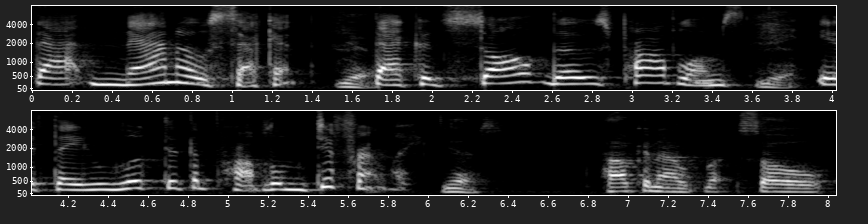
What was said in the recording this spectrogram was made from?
that nanosecond Yeah. that could solve those problems Yeah. if they looked at the problem differently. Yes. How can I? So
